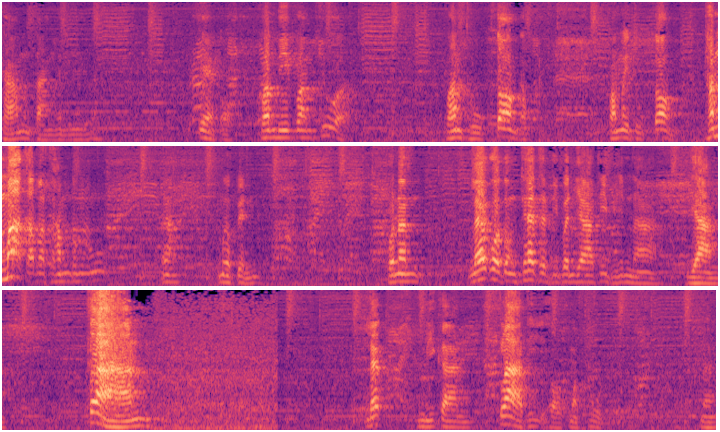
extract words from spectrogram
ขาวมันต่างกันยังไงแยกออกความดีความชั่ว ความถูกต้องกับ ความไม่ถูกต้องธรรมะกับธรรมต้องรู้นะเมื่อเป็น เพราะนั้นแล้วก็ต้องแค่สติปัญญาที่พิจารณาอย่าง กล้าหาญและมีการกล้าที่ออกมาพูดนะ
